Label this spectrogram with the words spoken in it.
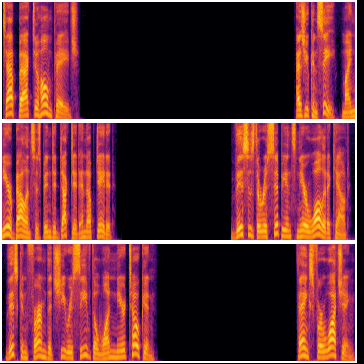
Tap back to home page. As you can see, my near balance has been deducted and updated. This is the recipient's near wallet account. This confirmed that she received the one near token. Thanks for watching.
